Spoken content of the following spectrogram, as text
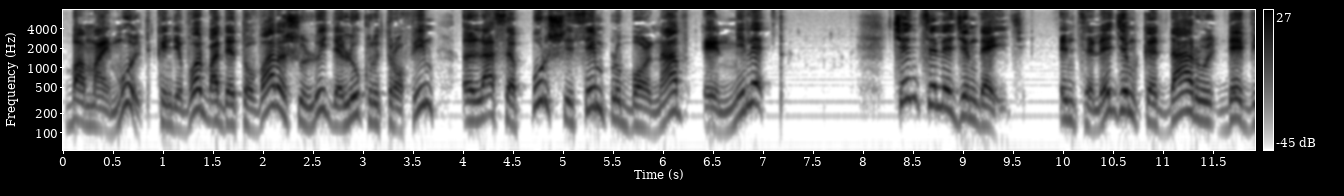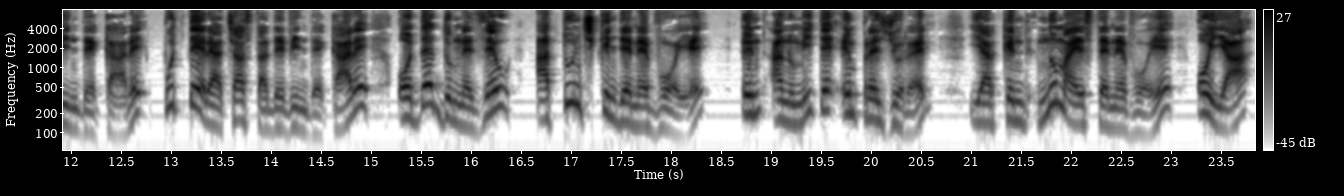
Ba mai mult, când e vorba de tovarășul lui de lucru Trofim, îl lasă pur și simplu bolnav în milet. Ce înțelegem de aici? Înțelegem că darul de vindecare, puterea aceasta de vindecare, o dă Dumnezeu atunci când e nevoie, în anumite împrejurări, iar când nu mai este nevoie, o ia,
